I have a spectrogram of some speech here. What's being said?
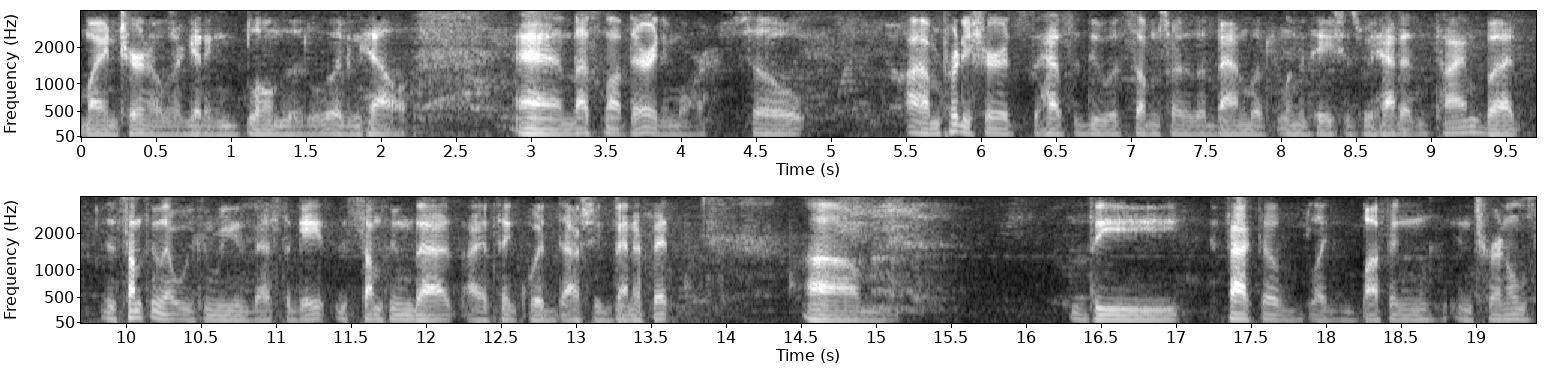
my internals are getting blown to the living hell. And that's not there anymore. So I'm pretty sure it has to do with some sort of the bandwidth limitations we had at the time, but it's something that we can reinvestigate. It's something that I think would actually benefit. Um, the fact of like buffing internals,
